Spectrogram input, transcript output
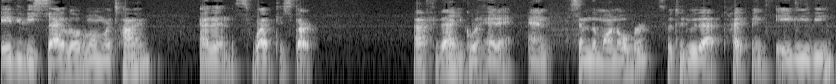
ADB sideload one more time, and then swipe to start. After that, you go ahead and send them on over. So to do that, type in adb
